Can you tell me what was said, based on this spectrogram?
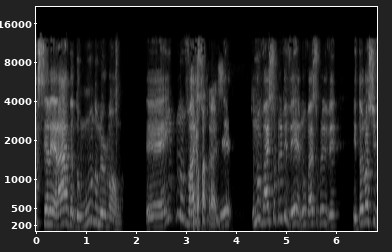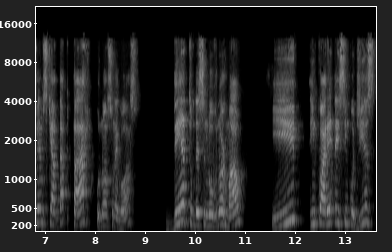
acelerada do mundo, meu irmão, é, não vai Fica sobreviver. Não vai sobreviver, não vai sobreviver. Então nós tivemos que adaptar o nosso negócio dentro desse novo normal e em 45 dias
